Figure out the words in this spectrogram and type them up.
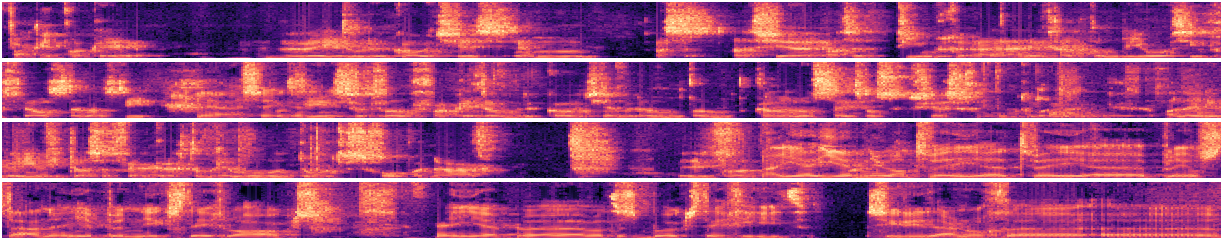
fuck it. oké, we weten hoe de coach is en als, als, je, als het team, uiteindelijk gaat het om de jongens die op het veld staan. Als die, Ja, als die een soort van fuck it over de coach hebben, dan, dan kan er nog steeds wel succes geboekt worden. Alleen ik weet niet of je het al zover krijgt om helemaal door te schoppen naar weet ik wat. Maar je, je hebt nu al twee, eh twee eh playoffs staan. Hè? Je hebt een Knicks tegen de Hawks. En je hebt, eh, wat is Bucks tegen Heat. Zien jullie daar nog eh, eh,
